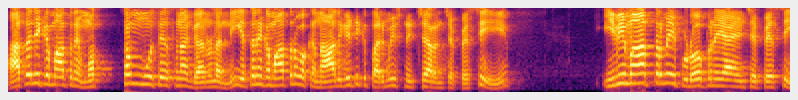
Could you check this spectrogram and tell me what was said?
అతనికి మాత్రమే మొత్తం మూసేసిన గనులన్నీ ఇతనికి మాత్రం ఒక నాలుగిటికి పర్మిషన్ ఇచ్చారని చెప్పేసి ఇవి మాత్రమే ఇప్పుడు ఓపెన్ అయ్యాయని చెప్పేసి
